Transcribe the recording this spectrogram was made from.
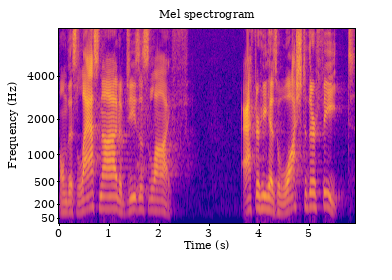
On this last night of Jesus' life, after he has washed their feet,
